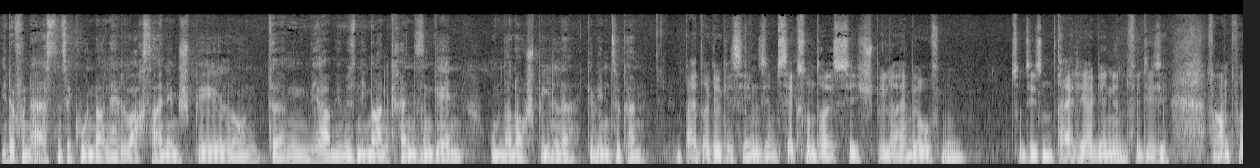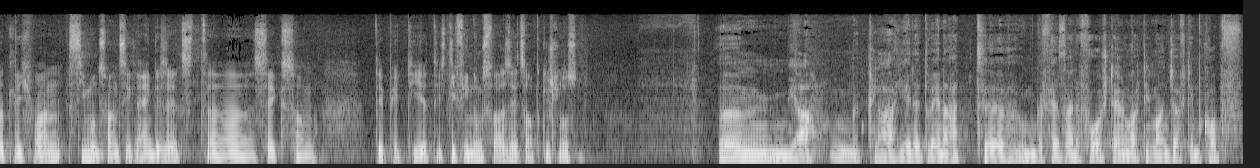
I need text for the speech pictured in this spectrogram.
wieder von der ersten Sekunde an hellwach sein im Spiel. Und ähm, ja, wir müssen immer an Grenzen gehen, um dann auch Spiele gewinnen zu können. Im Beitrag gesehen, Sie haben 36 Spieler einberufen zu diesen drei Lehrgängen, für die Sie verantwortlich waren. 27 eingesetzt, äh, sechs haben debütiert. Ist die Findungsphase jetzt abgeschlossen? Ähm, ja, klar, jeder Trainer hat äh, ungefähr seine Vorstellung, auch die Mannschaft im Kopf.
